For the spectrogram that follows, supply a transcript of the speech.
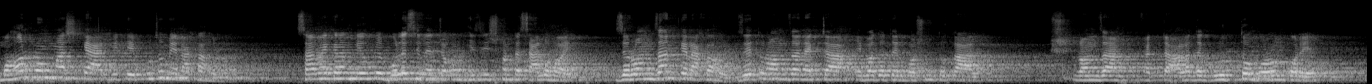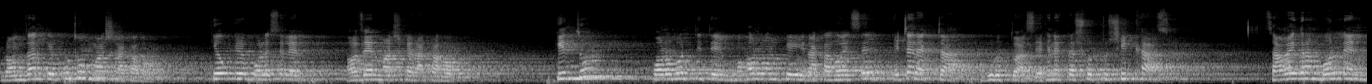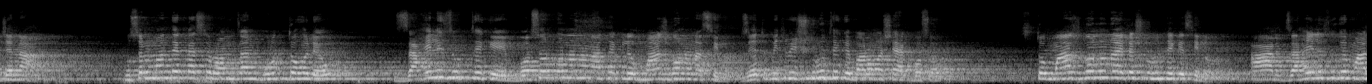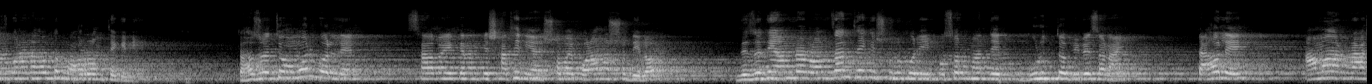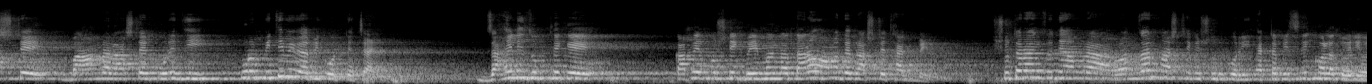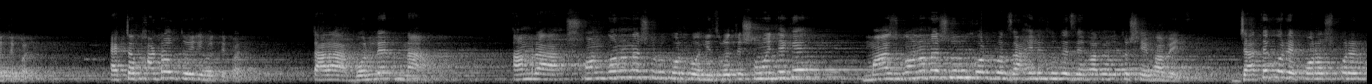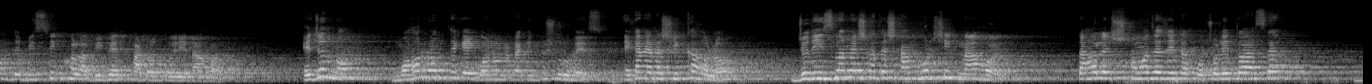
মহরম মাসকে আরবিতে প্রথমে রাখা হলো। সাহাবাইকরাম কেউ কেউ বলেছিলেন যখন হিজরি সনটা চালু হয় যে রমজানকে রাখা হোক। যেহেতু রমজান একটা এবাদতের বসন্তকাল রমজান একটা আলাদা গুরুত্ব বরণ করে, রমজানকে প্রথম মাস রাখা হোক। কেউ কেউ বলেছিলেন হজের মাসকে রাখা হোক। কিন্তু পরবর্তীতে মহরমকেই রাখা হয়েছে। এটার একটা গুরুত্ব আছে। এখানে একটা সত্য শিক্ষা আছে। সাহাবাইকরাম বললেন যে না মুসলমানদের কাছে রমজান গুরুত্ব হলেও জাহিলি যুগ থেকে বছর গণনা না থাকলেও মাস গণনা ছিল। যেহেতু পৃথিবীর শুরু থেকে বারো মাসে এক বছর। তো মাস গণনা এটা শুরু থেকে ছিল। আর জাহিলি যুগে মাস গণনা হতো মহরম থেকে নিয়ে। তো হজরত অমর বললেন সাহাবাই কেরামকে সাথে নিয়ে সবাই পরামর্শ দিল যে যদি আমরা রমজান থেকে শুরু করি মুসলমানদের গুরুত্ব বিবেচনায়, তাহলে আমার রাষ্ট্রে বা আমরা রাষ্ট্রের পরিধি পুরো পৃথিবীব্যাপী করতে চাই। জাহিলি যুগ থেকে কাফের, মুশরিক বেইমানরা তারাও আমাদের রাষ্ট্রে থাকবে। সুতরাং যদি আমরা রমজান মাস থেকে শুরু করি, একটা বিশৃঙ্খলা তৈরি হতে পারে, একটা ফাটল তৈরি হতে পারে। তারা বললেন, না, আমরা সন গণনা শুরু করব হিজরতের সময় থেকে মাস গণনা শুরু করব জাহিলি যুগে যেভাবে হতো সেভাবেই। যাতে করে পরস্পরের মধ্যে বিশৃঙ্খলা, বিভেদ, ফাটল তৈরি না হয়। এজন্য মহরম থেকে এই গণনাটা কিন্তু শুরু হয়েছে। এখানে একটা শিক্ষা হলো, যদি ইসলামের সাথে সাংঘর্ষিক না হয়, তাহলে সমাজে যেটা প্রচলিত আছে,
